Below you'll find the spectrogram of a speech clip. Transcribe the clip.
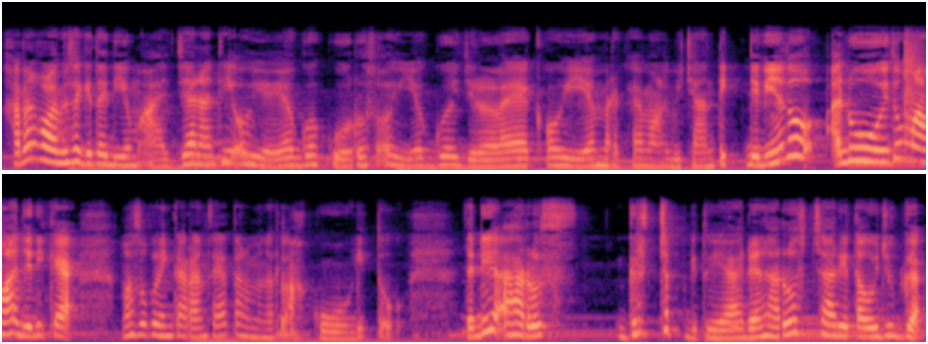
Karena kalau misalnya kita diem aja nanti oh iya ya gue kurus, oh iya gue jelek, oh iya mereka emang lebih cantik. Jadinya tuh aduh itu malah jadi kayak masuk lingkaran setan menurut aku gitu. Jadi harus gercep gitu ya dan harus cari tahu juga.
